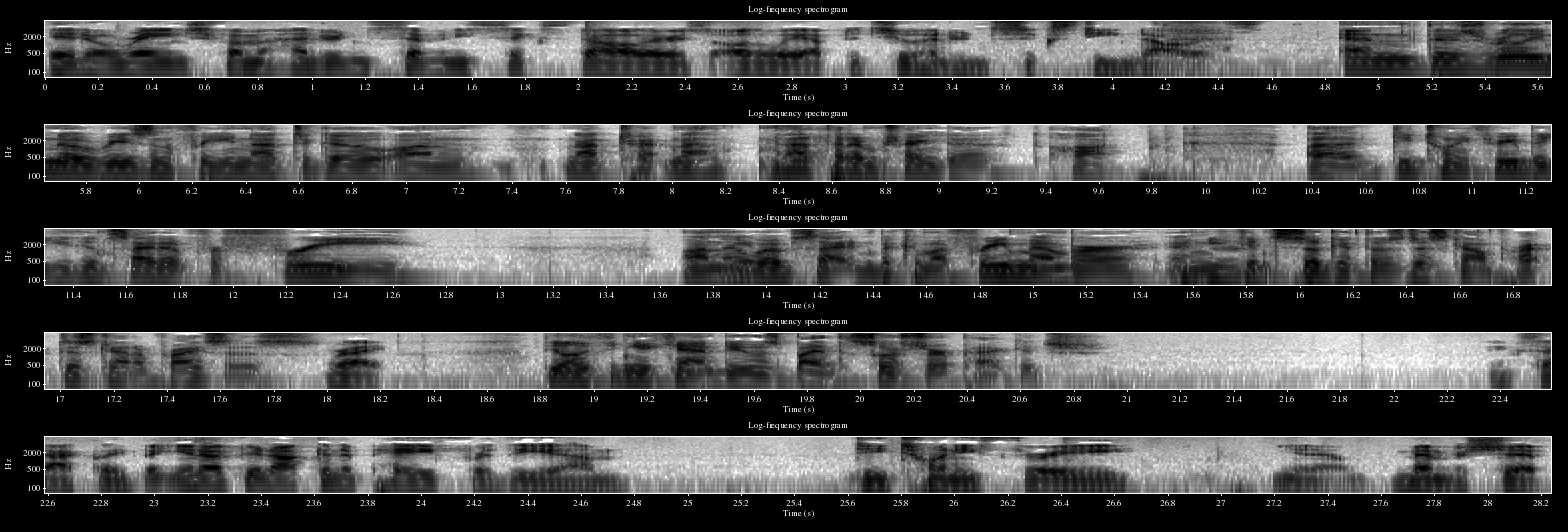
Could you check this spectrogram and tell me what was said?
it'll range from $176 all the way up to $216. and there's really no reason for you not to go on. Not try, not not that I'm trying to hawk uh, D23, but you can sign up for free on their website and become a free member, and Mm-hmm. you can still get those discount pri- discounted prices. Right. The only thing you can't do is buy the sorcerer package. Exactly. But you know, if you're not going to pay for the um, D23, you know, membership,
